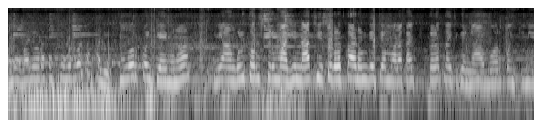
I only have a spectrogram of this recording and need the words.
मोबाईल एवढा खूप बरं का खाली? मोर पंखी आहे म्हणून मी आंघोळ करूच तर माझी नात ही सगळं काढून देते. मला काय कळत नाही तिकडनं. मोर पंखीने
